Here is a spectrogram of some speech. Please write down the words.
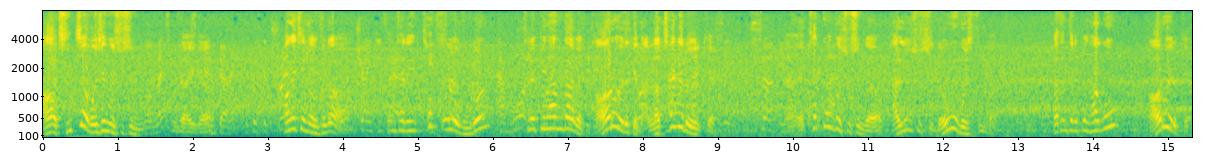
아 진짜 멋있는 슛입니다 이게. 황희찬 선수가 센터링. 턱 올려준 걸 트래핑 한 다음에 바로 이렇게 날라차기로 이렇게 야, 태권도 슛인가요? 발리 슛이 너무 멋있습니다. 가슴 트래핑 하고 바로 이렇게 와,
